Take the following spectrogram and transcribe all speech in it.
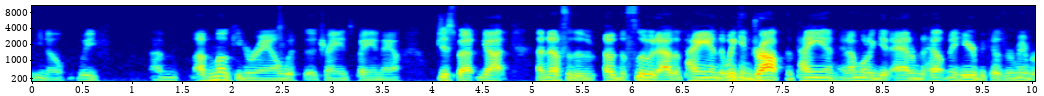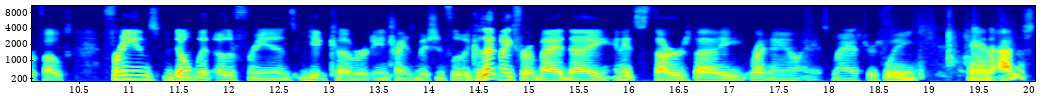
you know we've i have monkeyed around with the trans pan now. Just about got enough of the of the fluid out of the pan that we can drop the pan. And I'm going to get Adam to help me here because remember, folks, friends don't let other friends get covered in transmission fluid because that makes for a bad day. And it's Thursday right now, and it's Masters Week, and I just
